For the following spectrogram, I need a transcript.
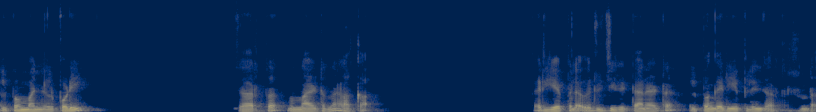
അല്പം മഞ്ഞൾപ്പൊടി ചേർത്ത് നന്നായിട്ടൊന്ന് ഇളക്കാം. കരിവേപ്പില ഒരു രുചി കിട്ടാനായിട്ട് അല്പം കരിയേപ്പിലയും ചേർത്തിട്ടുണ്ട്.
